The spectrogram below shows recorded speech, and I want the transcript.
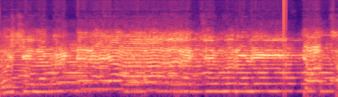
होशील खंडरायाची मुरळी त्याच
